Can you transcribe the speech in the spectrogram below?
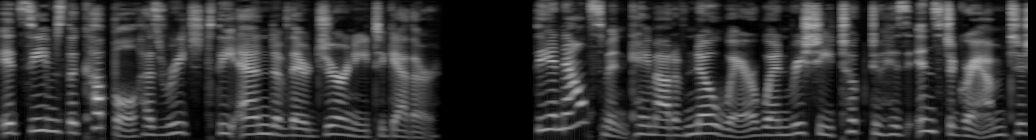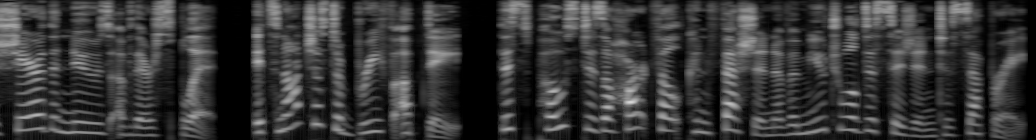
it seems the couple has reached the end of their journey together. The announcement came out of nowhere when Rishi took to his Instagram to share the news of their split. It's not just a brief update. This post is a heartfelt confession of a mutual decision to separate.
